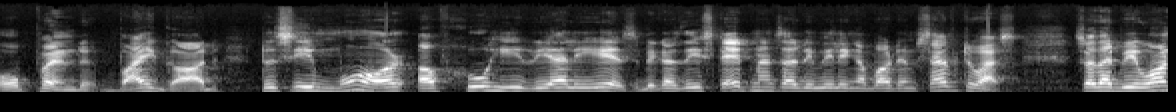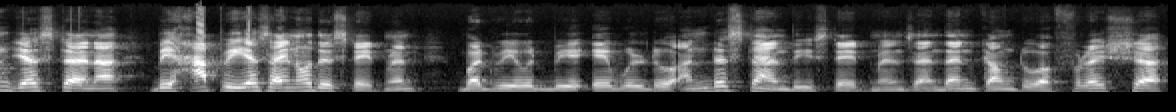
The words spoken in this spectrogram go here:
opened by God to see more of who He really is because these statements are revealing about Himself to us. So that we won't just uh, be happy, yes, I know this statement, but we would be able to understand these statements and then come to a fresh, uh,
